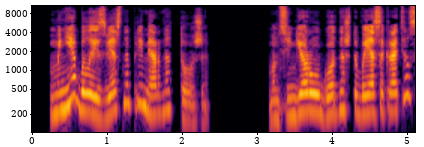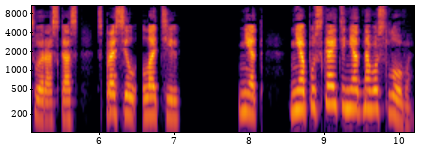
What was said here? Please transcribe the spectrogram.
— «мне было известно примерно то же». «Монсеньору угодно, чтобы я сократил свой рассказ?» — спросил Латиль. «Нет, не опускайте ни одного слова.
